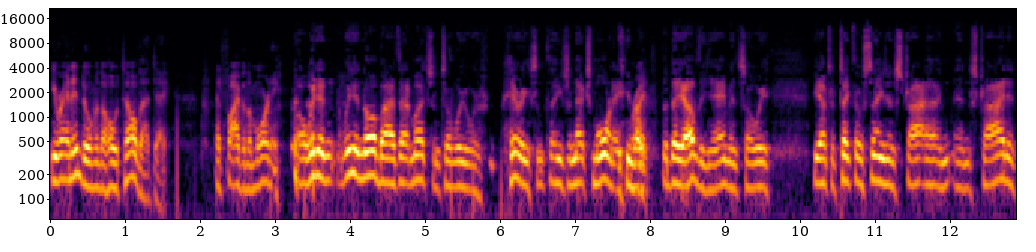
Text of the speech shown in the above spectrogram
He ran into him in the hotel that day. At five in the morning. well, we didn't we didn't know about it that much until we were hearing some things the next morning, Right. the, the day of the game, and so we you have to take those things in stride in stride and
